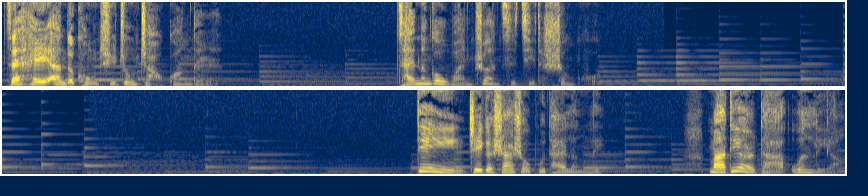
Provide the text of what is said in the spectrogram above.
在黑暗的恐惧中找光的人，才能够玩转自己的生活。电影《这个杀手不太冷》里，马蒂尔达问里昂。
